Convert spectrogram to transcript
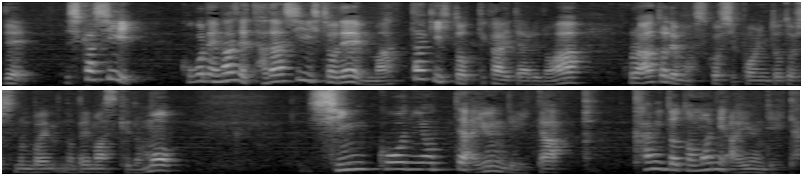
でしかしここでなぜ正しい人で全く人って書いてあるのはこれ後でも少しポイントとして述べますけども信仰によって歩んでいた神と共に歩んでいた、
